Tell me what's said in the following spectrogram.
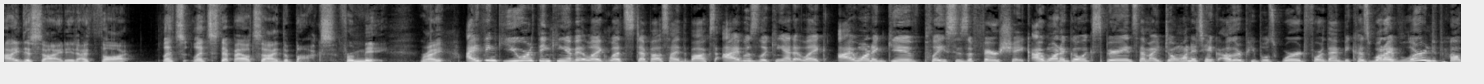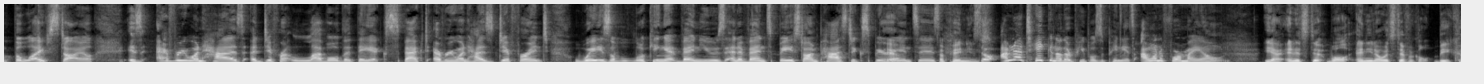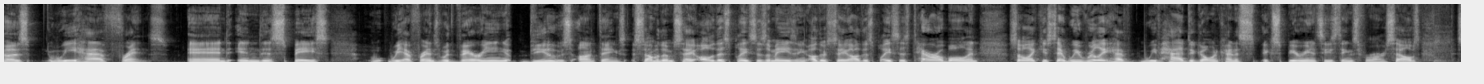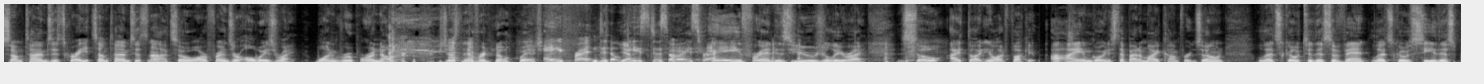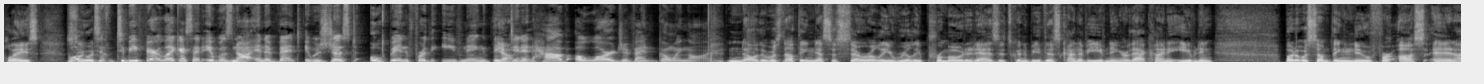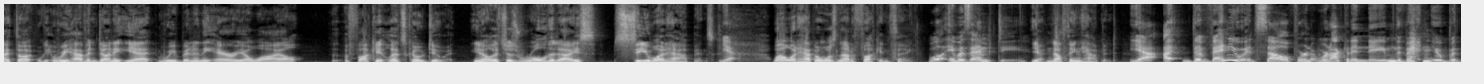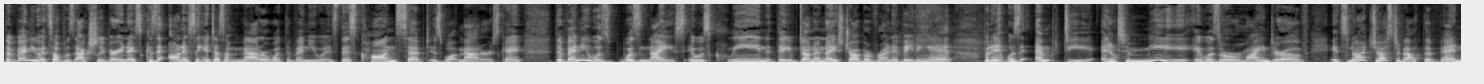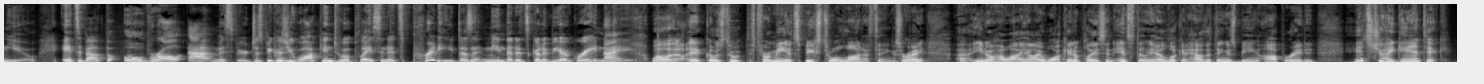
I decided. I thought let's let's step outside the box for me, right? I think you were thinking of it like let's step outside the box. I was looking at it like I want to give places a fair shake. I want to go experience them. I don't want to take other people's word for them because what I've learned about the lifestyle is everyone has a different level that they expect. Everyone has different ways of looking at venues and events based on past experiences, opinions. So I'm not taking other people's opinions. I want to form my own. Yeah, and it's di- well, and you know it's difficult because we have friends, and in this space, we have friends with varying views on things. Some of them say, "Oh, this place is amazing." Others say, "Oh, this place is terrible." And so, like you said, we really have we've had to go and kind of experience these things for ourselves. Sometimes it's great, sometimes it's not. So our friends are always right, one group or another. you just never know which. A friend at Yeah. least is always right. A friend is usually right. So I thought, you know what, fuck it. I, I am going to step out of my comfort zone. Let's go to this event. Let's go see this place. Well, what, to, to be fair, like I said, it was not an event. It was just open for the evening. They Yeah. didn't have a large event going on. no, there was nothing necessarily really promoted as it's going to be this kind of evening or that kind of evening. But it was something new for us, and I thought we, we haven't done it yet. We've been in the area a while. Fuck it, let's go do it. You know, let's just roll the dice, see what happens. Yeah. Well, what happened was not a fucking thing. Well, it was empty. Yeah, nothing happened. Yeah, I, the venue itself, we're, we're not going to name the venue, but the venue itself was actually very nice because honestly, it doesn't matter what the venue is. This concept is what matters, okay? The venue was was nice. It was clean. They've done a nice job of renovating it, but it was empty. And Yeah. to me, it was a reminder of it's not just about the venue. It's about the overall atmosphere. Just because you walk into a place and it's pretty doesn't mean that it's going to be a great night. Well, it- it goes to for me. It speaks to a lot of things, right? Uh, you know how I I walk in a place and instantly I look at how the thing is being operated. It's gigantic.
